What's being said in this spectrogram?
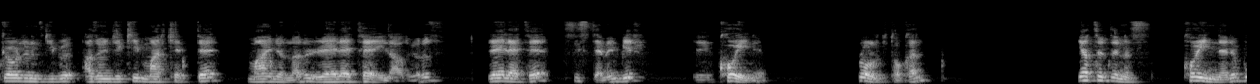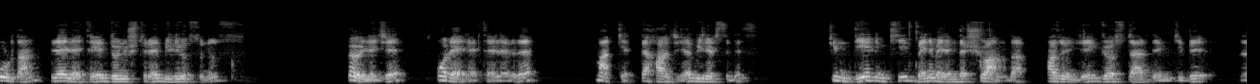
gördüğünüz gibi az önceki markette minerları RLT ile alıyoruz. RLT sistemin bir e, coin'i. Rolled token. Yatırdığınız coinleri buradan RLT'ye dönüştürebiliyorsunuz. Böylece o RLT'leri de markette harcayabilirsiniz. Şimdi diyelim ki benim elimde şu anda az önce gösterdiğim gibi e,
